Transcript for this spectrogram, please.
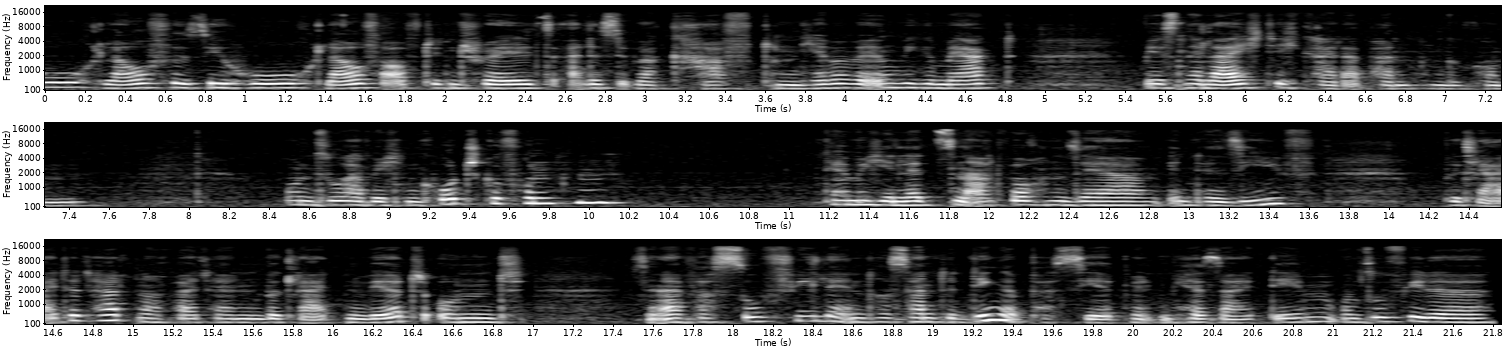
hoch, laufe sie hoch, laufe auf den Trails, alles über Kraft. Und ich habe aber irgendwie gemerkt, mir ist eine Leichtigkeit abhanden gekommen. Und so habe ich einen Coach gefunden, der mich in den letzten acht Wochen sehr intensiv begleitet hat, noch weiterhin begleiten wird. Und es sind einfach so viele interessante Dinge passiert mit mir seitdem und so viele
